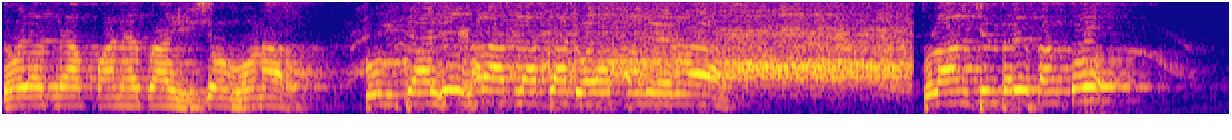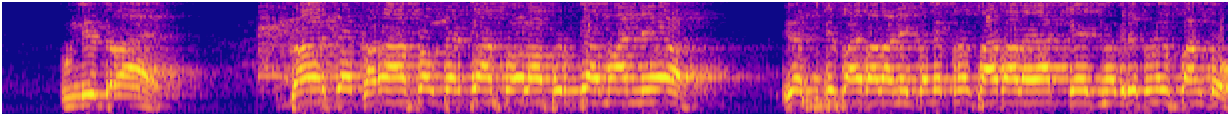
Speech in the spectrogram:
डोळ्यातल्या पाण्याचा हिशोब होणार. तुमच्याही घरातल्या त्या डोळ्यात पाणी येणार. तुला आणखीन तरी सांगतो तू नीट राय जर ते खरं असेल तर त्या सोलापूरच्या मान्य एस पी साहेबाला आणि कलेक्टर साहेबाला या केज नगरीतूनच सांगतो.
